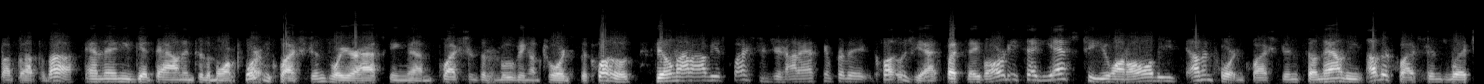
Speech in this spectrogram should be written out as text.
blah, blah, blah, blah. And then you get down into the more important questions where you're asking them questions that are moving them towards the close. Still not obvious questions. You're not asking for the close yet, but they've already said yes to you on all these unimportant questions. So now these other questions, which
